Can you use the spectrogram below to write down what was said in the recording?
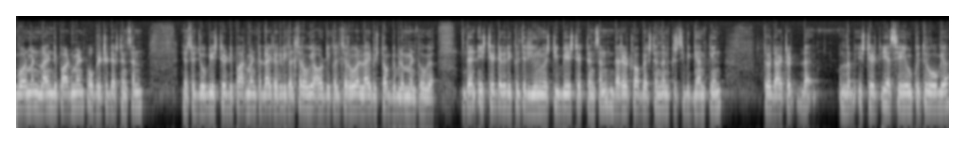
government line department operated extension जैसे जो भी स्टेट डिपार्टमेंट लाइट एग्रीकल्चर हो गया हॉर्टिकल्चर हो गया लाइफ स्टॉक डेवलपमेंट हो गया then state agriculture university based extension director of extension Krishi Vigyan Kendra तो डायरेक्टर मतलब स्टेट या सी के थ्रू हो गया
